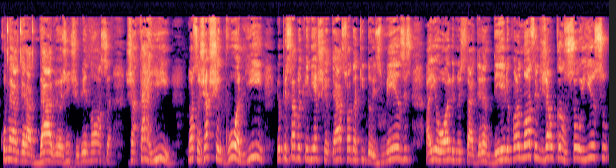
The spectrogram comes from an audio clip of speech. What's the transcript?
como é agradável a gente ver, nossa, já tá aí, nossa, já chegou ali. Eu pensava que ele ia chegar só daqui dois meses. Aí eu olho no Instagram dele e falo, nossa, ele já alcançou isso,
